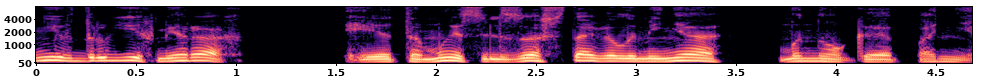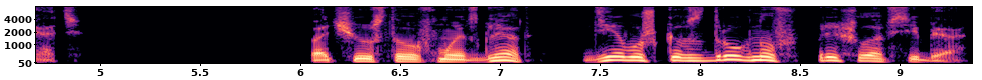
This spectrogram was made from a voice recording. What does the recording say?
ни в других мирах. И эта мысль заставила меня многое понять. Почувствовав мой взгляд, девушка, вздрогнув, пришла в себя.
